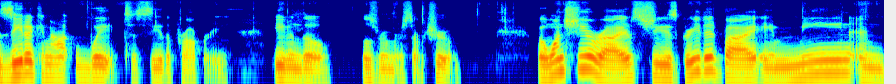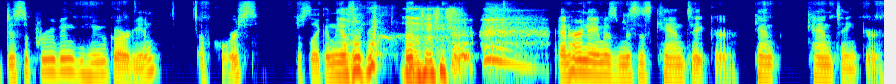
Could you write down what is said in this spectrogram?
Zita cannot wait to see the property, even though those rumors are true. But once she arrives, she is greeted by a mean and disapproving new guardian, of course, just like in the other book. and her name is Mrs. Cantaker. Can Cantanker.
